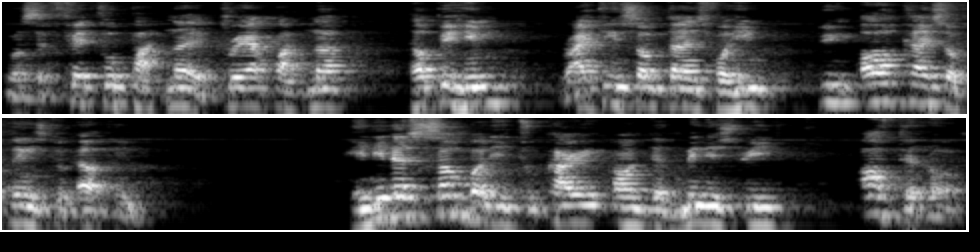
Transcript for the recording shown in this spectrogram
He was a faithful partner, a prayer partner, helping him, writing sometimes for him, doing all kinds of things to help him. He needed somebody to carry on the ministry of the Lord.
